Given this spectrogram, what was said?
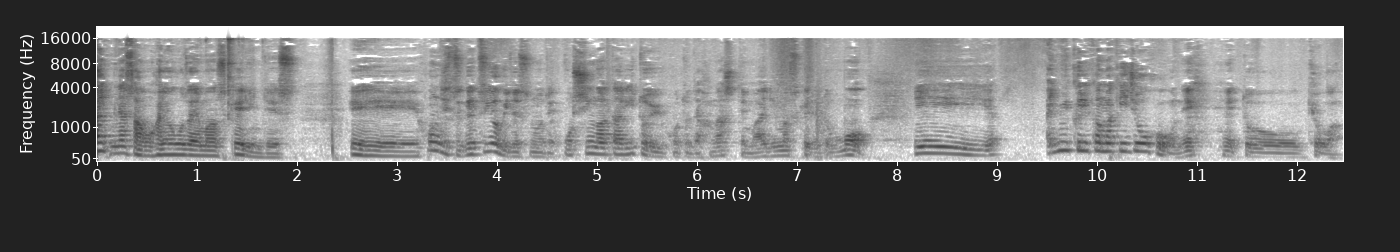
はい、皆さんおはようございます。ケイリンです。えー、本日月曜日ですので、推し語りということで話してまいりますけれども、えー、あゆみくりかまき情報をね、えっ、と、今日は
